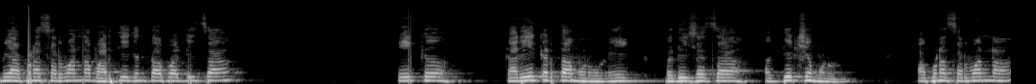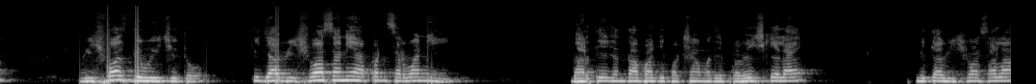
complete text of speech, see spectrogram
मी आपणा सर्वांना भारतीय जनता पार्टीचा एक कार्यकर्ता म्हणून एक प्रदेशाचा अध्यक्ष म्हणून आपण सर्वांना विश्वास देऊ इच्छितो की ज्या विश्वासाने आपण सर्वांनी भारतीय जनता पार्टी पक्षामध्ये प्रवेश केला आहे मी त्या विश्वासाला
